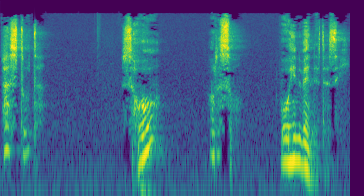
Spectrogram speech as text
Was tut er? So oder so? Wohin wendet er sich?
